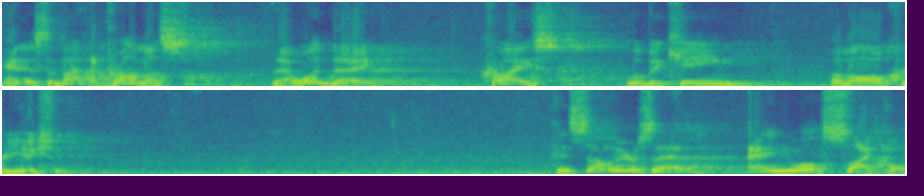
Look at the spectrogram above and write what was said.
And it's about the promise that one day Christ will be king of all creation. And so there's that annual cycle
